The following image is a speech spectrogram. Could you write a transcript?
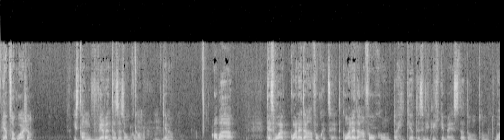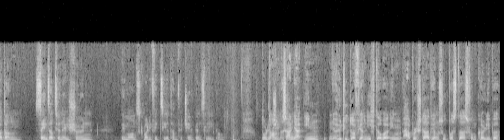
Herzog war schon? Ist dann während der Saison gekommen. Mhm. Genau. Aber das war gar nicht eine einfache Zeit. Gar nicht einfach und der Hicke hat das wirklich gemeistert und, und war dann sensationell schön, wie wir uns qualifiziert haben für Champions League. Und Tolle Dann Geschichte. sind ja in Hütteldorf ja nicht, aber im Happel-Stadion Superstars vom Kaliber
